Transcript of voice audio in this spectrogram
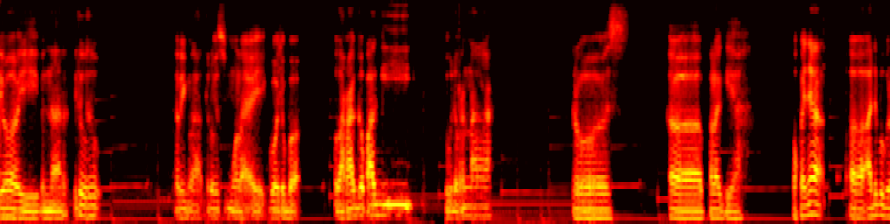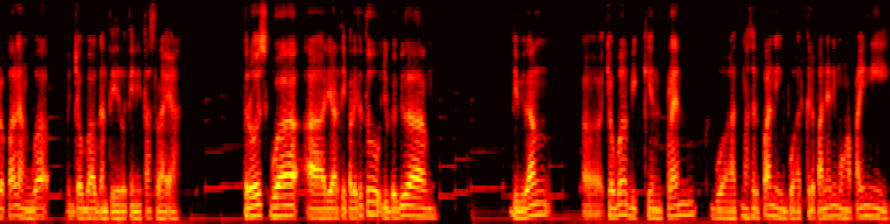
Yoi benar. Itu itu sering lah. Terus mulai gue coba olahraga pagi. Itu udah pernah. Terus eh apa lagi ya? Pokoknya eh, ada beberapa hal yang gue mencoba ganti rutinitas lah ya. Terus gue eh, di artikel itu tuh juga bilang dibilang eh, coba bikin plan buat masa depan nih buat ke depannya nih mau ngapain nih.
